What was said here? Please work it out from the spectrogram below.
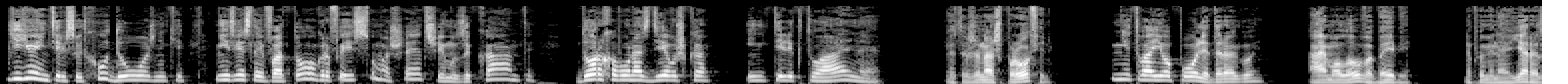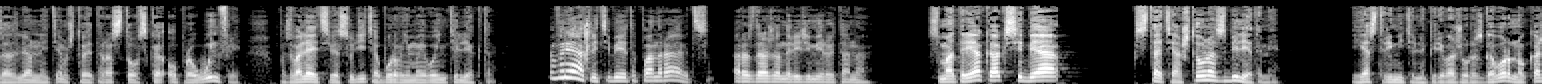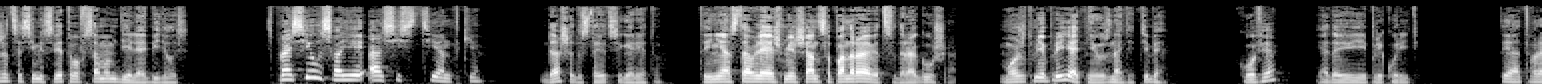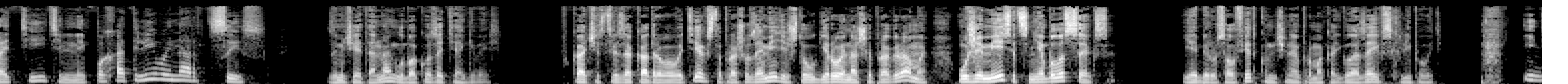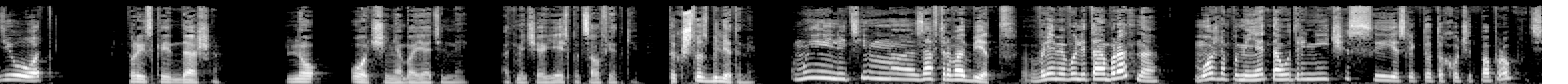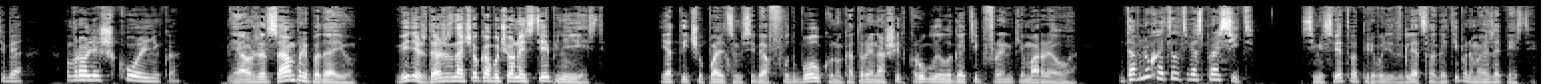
Ее интересуют художники, неизвестные фотографы и сумасшедшие музыканты. Дорохова у нас девушка интеллектуальная. Это же наш профиль. Не твое поле, дорогой. I'm all over, baby. Напоминаю я, разозленный тем, что эта ростовская Опра Уинфри позволяет себе судить об уровне моего интеллекта. «Вряд ли тебе это понравится», — раздраженно резюмирует она. «Смотря как себя...» «Кстати, а что у нас с билетами?» Я стремительно перевожу разговор, но, кажется, Семисветова в самом деле обиделась. «Спроси у своей ассистентки». Даша достает сигарету. «Ты не оставляешь мне шанса понравиться, дорогуша. Может, мне приятнее узнать от тебя. Кофе?» Я даю ей прикурить. «Ты отвратительный, похотливый нарцисс», замечает она, глубоко затягиваясь. В качестве закадрового текста прошу заметить, что у героя нашей программы уже месяц не было секса. Я беру салфетку, начинаю промокать глаза и всхлипывать. «Идиот!» — прыскает Даша. «Но очень обаятельный», — отмечаю я из-под салфетки. «Так что с билетами?» «Мы летим э, завтра в обед. Время вылета обратно можно поменять на утренние часы, если кто-то хочет попробовать себя в роли школьника». «Я уже сам преподаю. Видишь, даже значок об ученой степени есть». Я тычу пальцем себя в футболку, на которой нашит круглый логотип Фрэнки Морелло. «Давно хотел тебя спросить». Семисветова переводит взгляд с логотипа на мое запястье.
